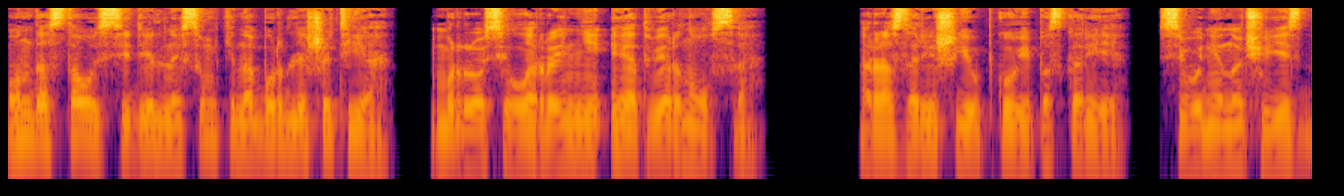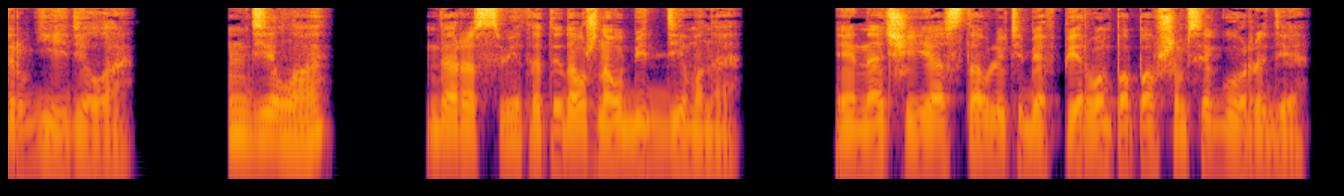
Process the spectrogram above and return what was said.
он достал из сидельной сумки набор для шитья, бросил Ренни и отвернулся. «Разоришь юбку и поскорее. Сегодня ночью есть другие дела». «Дела?» «До рассвета ты должна убить демона». Иначе я оставлю тебя в первом попавшемся городе».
